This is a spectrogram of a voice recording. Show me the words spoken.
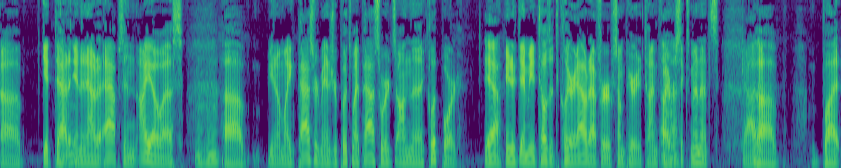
uh, get data Mhm. in and out of apps in iOS. Mm-hmm. Uh, you know, my password manager puts my passwords on the clipboard. Yeah, And it, I mean, it tells it to clear it out after some period of time, 5 or Uh-huh. six minutes. got it. Uh, but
